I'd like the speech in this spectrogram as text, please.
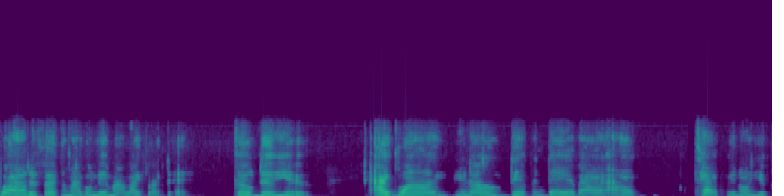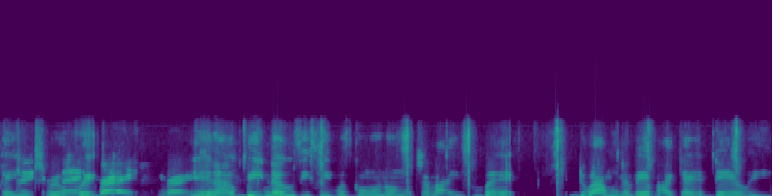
Why the fuck am I going to live my life like that? Go do you. I want, you know, dip and dab. I, I tap in on your page real thing. quick. Right, right. You know, be nosy, see what's going on with your life. But do I want to live like that daily?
